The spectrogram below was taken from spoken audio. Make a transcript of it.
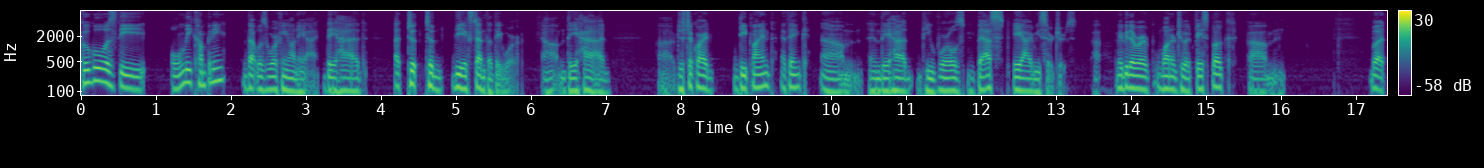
Google was the only company that was working on AI. They had uh, to to the extent that they were. Um, they had uh, just acquired DeepMind, I think, um, and they had the world's best AI researchers. Uh, maybe there were one or two at Facebook, um, but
